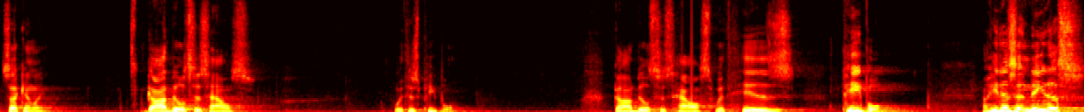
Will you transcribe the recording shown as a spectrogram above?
Secondly, God builds his house with his people. God builds his house with his people. Now, he doesn't need us,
